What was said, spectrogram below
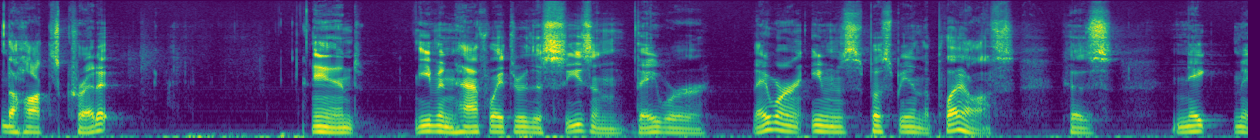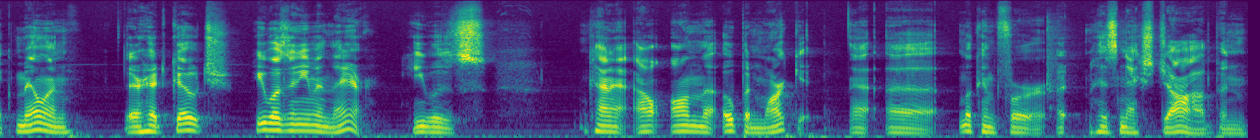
the Hawks credit. And even halfway through this season, they were they weren't even supposed to be in the playoffs because Nate McMillan, their head coach, he wasn't even there. He was kind of out on the open market, uh, uh, looking for uh, his next job, and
